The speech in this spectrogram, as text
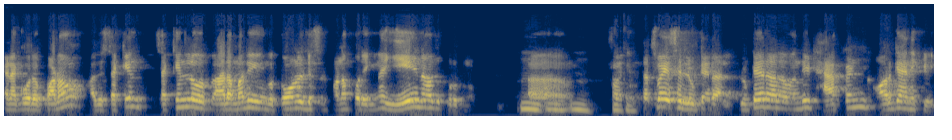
எனக்கு ஒரு படம் அது செகண்ட் செகண்ட்ல ஒரு வேற மாதிரி உங்க டோனல் டிஃப்ரெண்ட் பண்ண போறீங்கன்னா ஏனாவது கொடுக்கணும். தட்ஸ் வை சார் லுட்டேரால் வந்து இட் ஹேப்பன் ஆர்கானிக்லி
